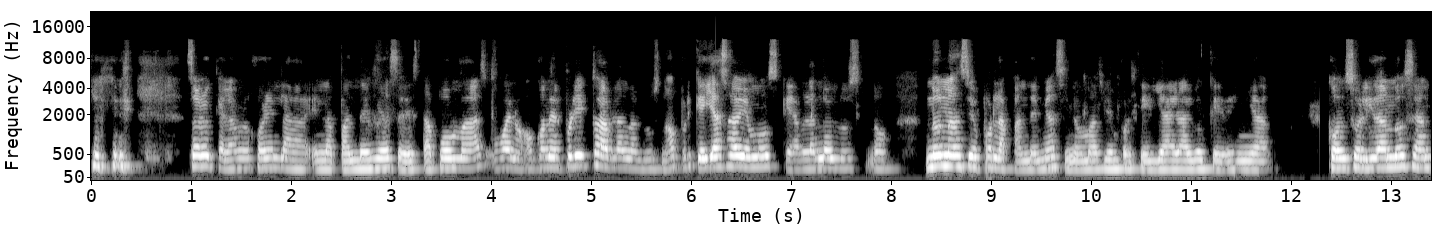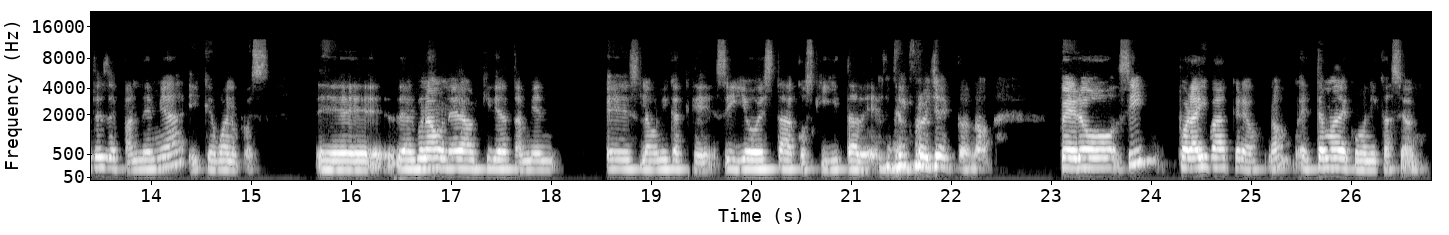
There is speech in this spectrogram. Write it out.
solo que a lo mejor en la, en la pandemia se destapó más, bueno, o con el proyecto Hablando Luz, ¿no? Porque ya sabemos que Hablando Luz no, no nació por la pandemia, sino más bien porque ya era algo que venía consolidándose antes de pandemia y que, bueno, pues eh, de alguna manera Orquídea también es la única que siguió esta cosquillita de, del proyecto, ¿no? Pero sí, por ahí va, creo, ¿no? El tema de comunicación.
